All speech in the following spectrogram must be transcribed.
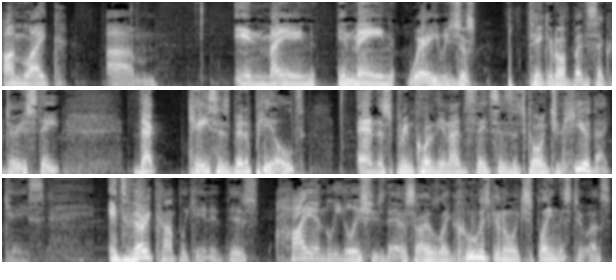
unlike um, in Maine. In Maine, where he was just taken off by the Secretary of State, that case has been appealed, and the Supreme Court of the United States says it's going to hear that case. It's very complicated. There's high end legal issues there. So I was like, who is going to explain this to us?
